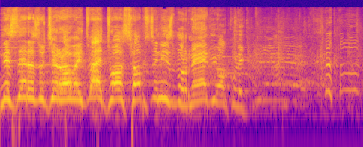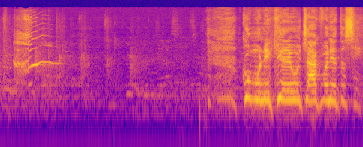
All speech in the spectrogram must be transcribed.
Не се разочаровай, това е твой собствен избор, не е било колектив. Комуникирай очакванията си.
